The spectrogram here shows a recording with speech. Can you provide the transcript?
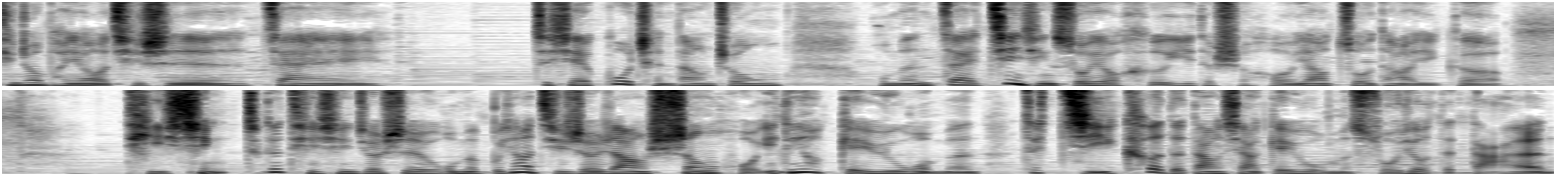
听众朋友，其实，在这些过程当中，我们在进行所有合一的时候，要做到一个提醒。这个提醒就是，我们不要急着让生活一定要给予我们在即刻的当下给予我们所有的答案，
